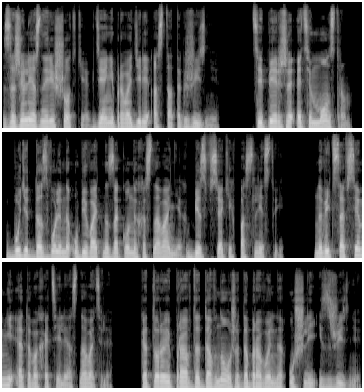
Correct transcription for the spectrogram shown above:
за железной решетки, где они проводили остаток жизни. Теперь же этим монстрам будет дозволено убивать на законных основаниях, без всяких последствий. Но ведь совсем не этого хотели основатели, которые, правда, давно уже добровольно ушли из жизни.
